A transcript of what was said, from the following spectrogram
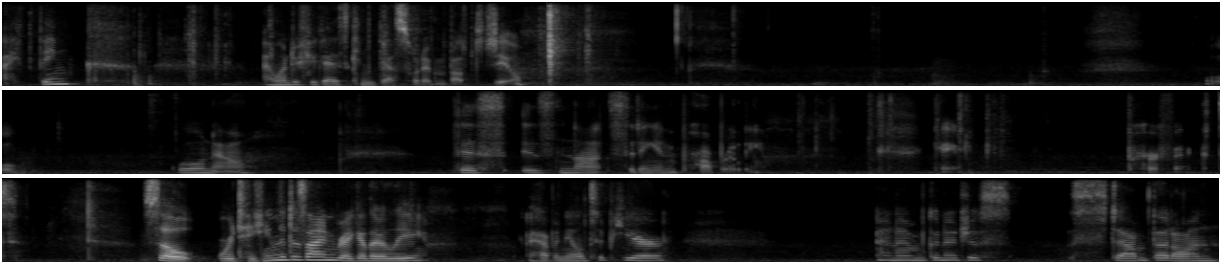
I think, I wonder if you guys can guess what I'm about to do. Whoa. whoa now. This is not sitting in properly. Okay, perfect. So we're taking the design regularly. I have a nail tip here and I'm gonna just stamp that on.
